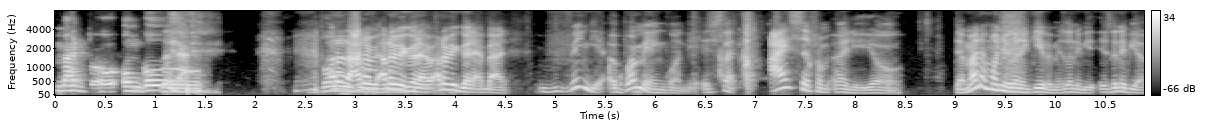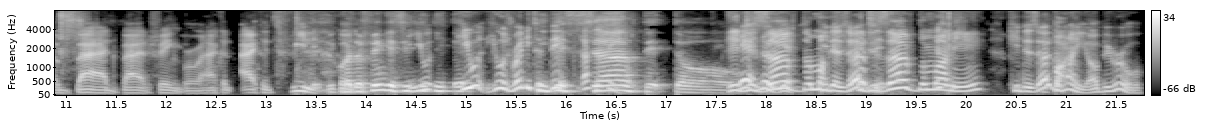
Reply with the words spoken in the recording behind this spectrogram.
mad, bro. On goal and that. bro, I don't know. I don't. Bozo, I don't bro. think that. I don't think that bad. Thing, yeah, Aubameyang one. It's like I said from earlier, yo. The amount of money you're gonna give him is gonna be is gonna be a bad, bad thing, bro. And I could I could feel it because But the thing is, he, he, he, he, was he was ready to he dip. That's the thing. deserved it though. He Yeah, no, deserved yeah, the money. he He deserved deserved, the money. He deserved But- the money. I'll be real,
